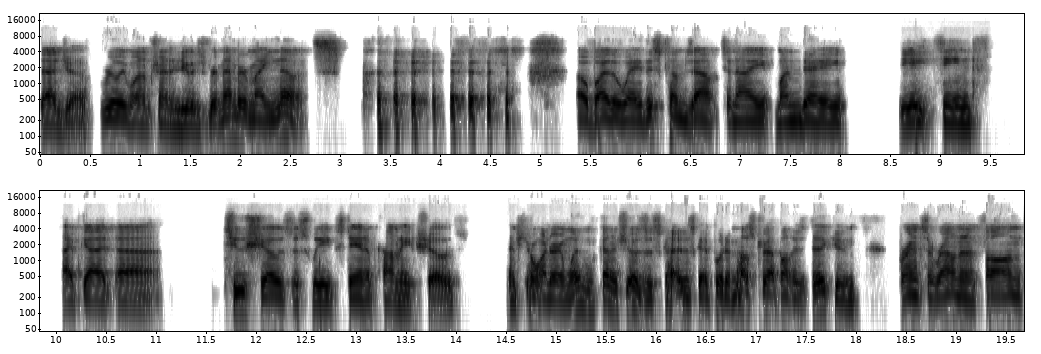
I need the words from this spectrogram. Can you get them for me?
dad joke. Really, what I'm trying to do is remember my notes. oh, by the way, this comes out tonight, Monday, the 18th. I've got uh, two shows this week, stand up comedy shows. If you're wondering, what, what kind of shows this guy? This guy put a mousetrap on his dick and prance around in a thong.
